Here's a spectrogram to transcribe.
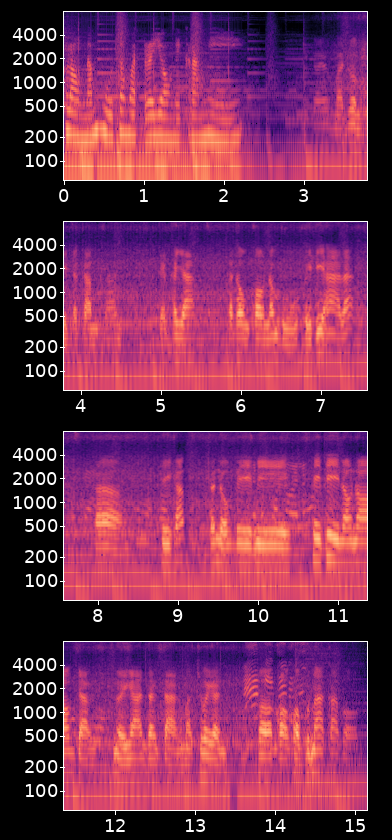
คลองน้ำหูจังหวัดระยองในครั้งนี้ มาร่วมกิจกรรมการเก็บขยะกระทงคลองน้ำหูปีที่ 5 แล้วก็ดีครับสนุกดีมีพี่ๆน้องๆจากหน่วยงานต่างๆ มาช่วยกัน ก็ขอขอบคุณมากครับผม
